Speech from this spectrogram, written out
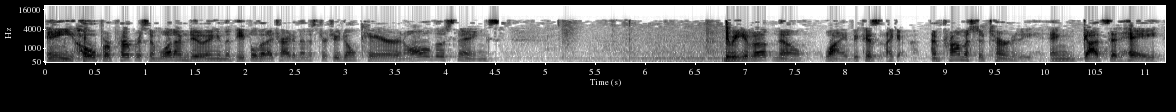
any hope or purpose in what I'm doing and the people that I try to minister to don't care and all of those things. Do we give up? No. Why? Because like, I'm promised eternity. And God said, hey,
